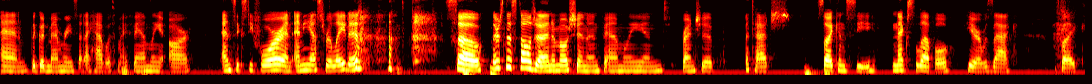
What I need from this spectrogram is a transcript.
And the good memories that I have with my family are N64 and NES related. so there's nostalgia and emotion and family and friendship attached. So I can see next level here with Zack. It's like,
